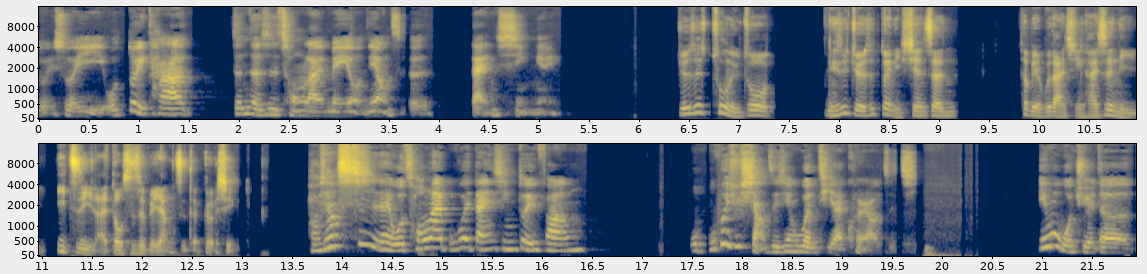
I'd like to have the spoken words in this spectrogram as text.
对，所以我对他真的是从来没有那样子的担心哎。觉得是处女座，你是觉得是对你先生特别不担心，还是你一直以来都是这个样子的个性？好像是哎，我从来不会担心对方，我不会去想这件问题来困扰自己，因为我觉得，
